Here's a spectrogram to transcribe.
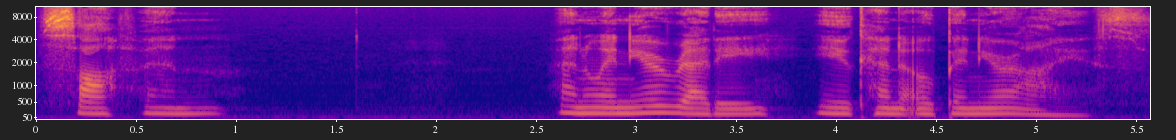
soften, and when you're ready, you can open your eyes.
